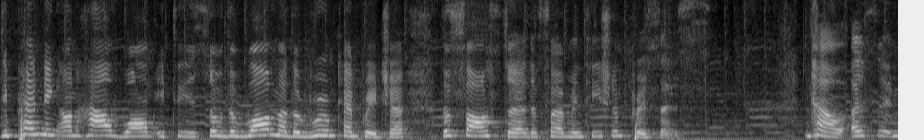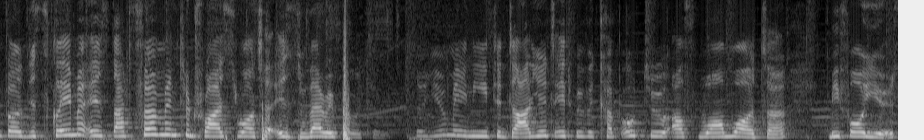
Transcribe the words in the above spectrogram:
depending on how warm it is. So the warmer the room temperature, the faster the fermentation process. Now, a simple disclaimer is that fermented rice water is very potent. So you may need to dilute it with a cup or two of warm water before use.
